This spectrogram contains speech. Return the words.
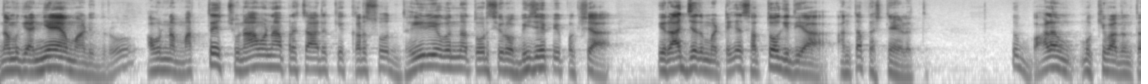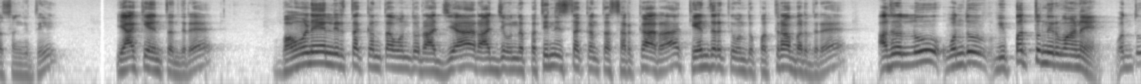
ನಮಗೆ ಅನ್ಯಾಯ ಮಾಡಿದ್ರು, ಅವ್ರನ್ನ ಮತ್ತೆ ಚುನಾವಣಾ ಪ್ರಚಾರಕ್ಕೆ ಕರೆಸೋ ಧೈರ್ಯವನ್ನು ತೋರಿಸಿರೋ ಬಿ ಪಕ್ಷ ಈ ರಾಜ್ಯದ ಮಟ್ಟಿಗೆ ಸತ್ತೋಗಿದೆಯಾ ಅಂತ ಪ್ರಶ್ನೆ ಹೇಳುತ್ತೆ. ಇದು ಭಾಳ ಮುಖ್ಯವಾದಂಥ ಸಂಗತಿ. ಯಾಕೆ ಅಂತಂದರೆ ಬವಣೆಯಲ್ಲಿರ್ತಕ್ಕಂಥ ಒಂದು ರಾಜ್ಯ, ರಾಜ್ಯವನ್ನು ಪ್ರತಿನಿಧಿಸ್ತಕ್ಕಂಥ ಸರ್ಕಾರ ಕೇಂದ್ರಕ್ಕೆ ಒಂದು ಪತ್ರ ಬರೆದ್ರೆ ಅದರಲ್ಲೂ ಒಂದು ವಿಪತ್ತು ನಿರ್ವಹಣೆ, ಒಂದು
